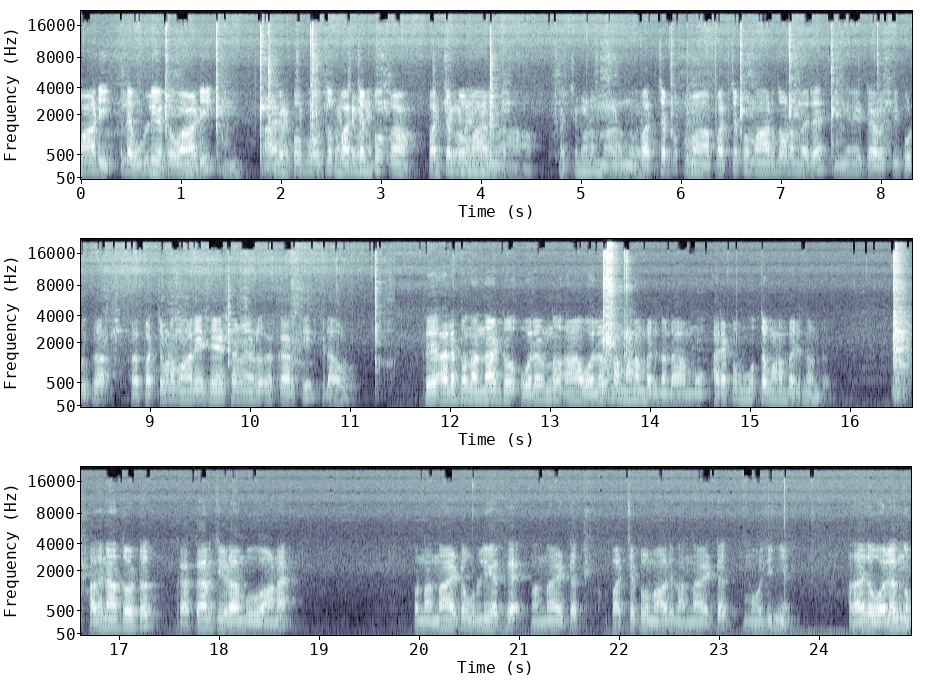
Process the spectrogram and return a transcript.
വാടി? അല്ലേ ഉള്ളിയൊക്കെ വാടി. അരപ്പ് മൂത്ത് പച്ചപ്പ് ആ പച്ചപ്പ് മാറി ആ പച്ചമണം മാറുന്നു പച്ചപ്പ് പച്ചപ്പ് മാറുന്നോണം വരെ ഇങ്ങനെ ഇട്ട് ഇളക്കി കൊടുക്കുക. പച്ചമണം മാറിയ ശേഷമേ ഉള്ളൂ കക്കാർക്ക് ഇടാവുള്ളൂ. ഇത് അരപ്പ് നന്നായിട്ട് ഉലർന്ന് ആ ഉലർന്ന മണം വരുന്നുണ്ട്. ആ അരപ്പ് മൂത്ത മണം വരുന്നുണ്ട്. അതിനകത്തോട്ട് കക്കാർച്ചി ഇടാൻ പോവുകയാണ്. അപ്പം നന്നായിട്ട് ഉള്ളിയൊക്കെ നന്നായിട്ട് പച്ചപ്പ് മാറി നന്നായിട്ട് മൊരിഞ്ഞ് അതായത് ഒലന്നു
